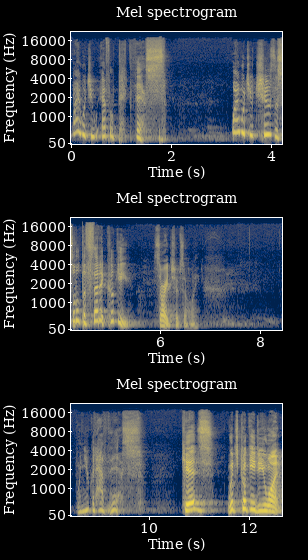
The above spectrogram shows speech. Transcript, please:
why would you ever pick this? Why would you choose this little pathetic cookie? Sorry, Chips Ahoy. When you could have this. Kids, which cookie do you want?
